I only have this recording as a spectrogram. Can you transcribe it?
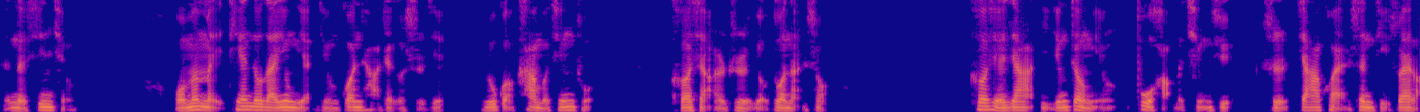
人的心情。我们每天都在用眼睛观察这个世界，如果看不清楚，可想而知有多难受。科学家已经证明，不好的情绪是加快身体衰老、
